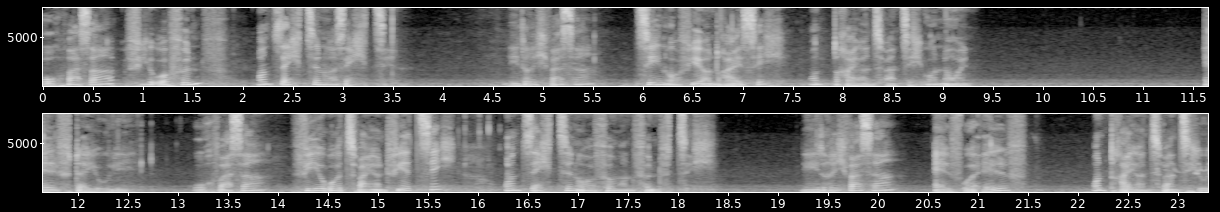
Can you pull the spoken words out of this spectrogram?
Hochwasser 4.05 Uhr und 16.16 Uhr. Niedrigwasser 10.34 Uhr und 23.09 Uhr. 11. Juli. Hochwasser 4.42 Uhr und 16.55 Uhr. Niedrigwasser 11.11 Uhr .11 und 23.45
